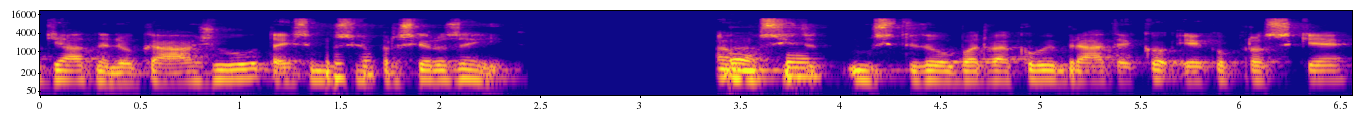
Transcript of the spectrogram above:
dělat nedokážu, tady se musíme mhm. prostě rozejít. A No, musíte, musíte to oba dva jakoby brát jako, jako prostě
